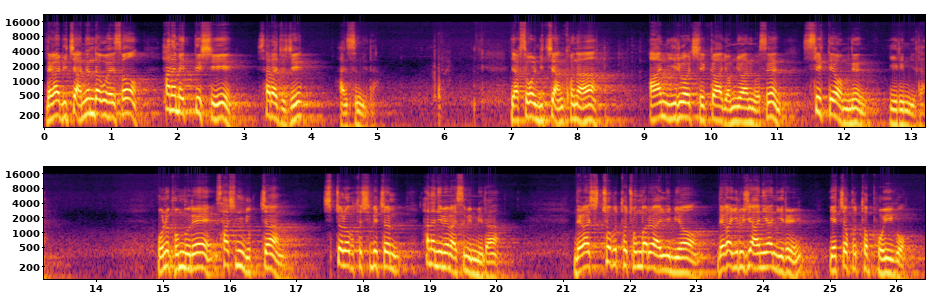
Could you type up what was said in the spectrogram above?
내가 믿지 않는다고 해서 하나님의 뜻이 사라지지 않습니다. 약속을 믿지 않거나 안 이루어질까 염려하는 것은 쓸데없는 일입니다. 오늘 본문의 46장 10절로부터 11절 하나님의 말씀입니다. 내가 시초부터 종말을 알리며 내가 이루지 아니한 일을 옛적부터 보이고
